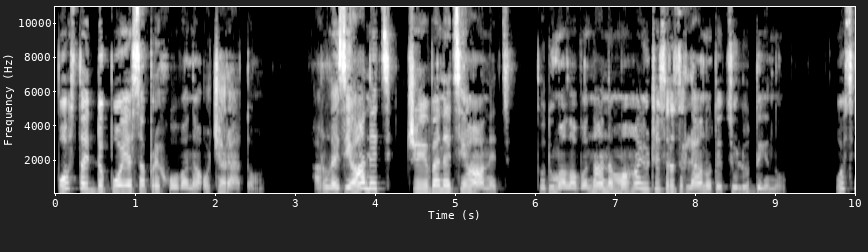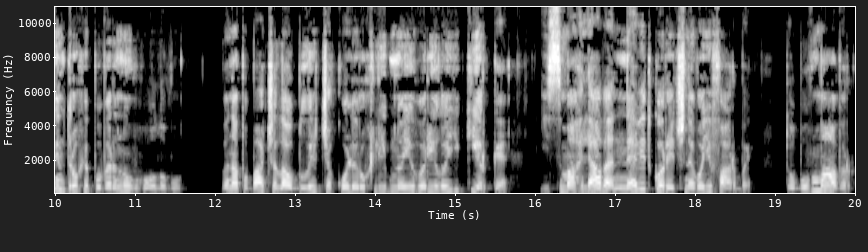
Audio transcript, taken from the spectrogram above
постать до пояса прихована очеретом. Арлезіанець чи венеціанець, подумала вона, намагаючись розглянути цю людину. Ось він трохи повернув голову. Вона побачила обличчя кольору хлібної горілої кірки і смагляве не від коричневої фарби. То був мавр.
